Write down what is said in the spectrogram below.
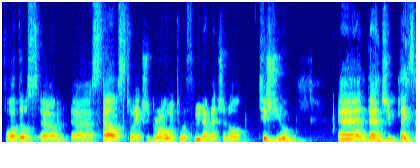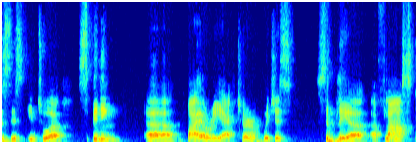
for those um, uh, cells to actually grow into a three-dimensional tissue. And then she places this into a spinning uh, bioreactor, which is simply a, a flask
